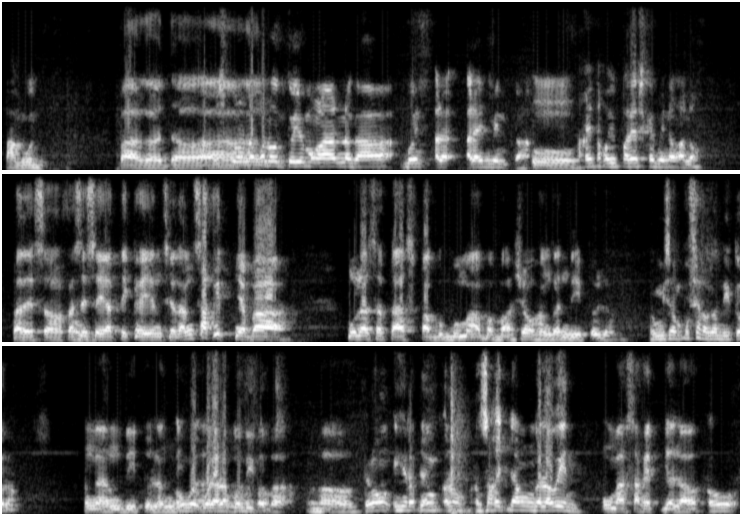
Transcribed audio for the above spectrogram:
pagod. Pagod. Uh, Tapos kung napanood ko yung mga nag-point alignment ka, Mm, nakita ko yung pares kami ng ano. pareso. Kasi sciatica yan, sir. Ang sakit niya ba? Mula sa taas pa, bu- bumababa siya hanggang dito lang. Yung minsan po sir, hanggang dito lang. Hanggang dito lang. Oh, Dito wala na po dito. bumababa. Mm. Oo. Pero ang hirap niyang, ano, ang sakit niyang galawin. Kung masakit galaw. Oo.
